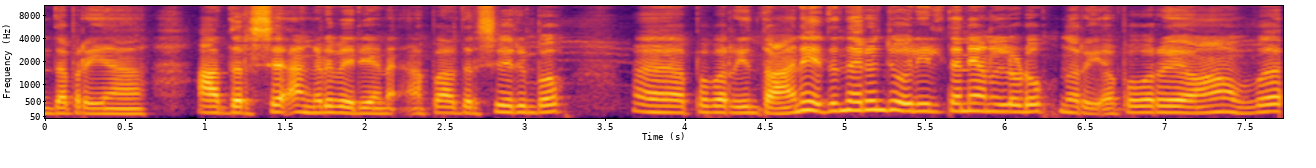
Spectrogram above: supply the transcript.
എന്താ പറയുക ആദർശ് അങ്ങോട്ട് വരികയാണ്. അപ്പോൾ ആദർശ് വരുമ്പോൾ അപ്പോൾ പറയും താൻ ഏത് നേരം ജോലിയിൽ തന്നെയാണല്ലോടോ? എന്ന് പറയും. അപ്പോൾ പറയും ആ അവ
